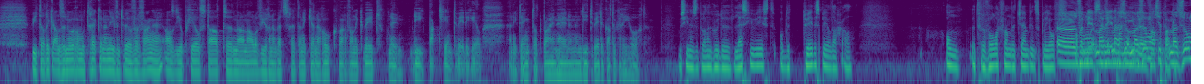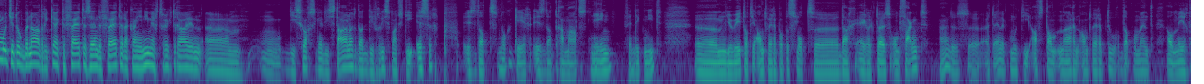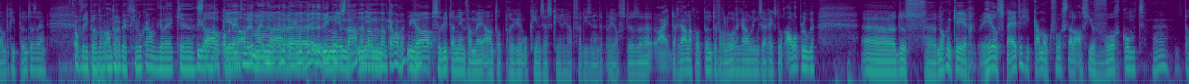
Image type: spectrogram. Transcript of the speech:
wie dat ik aan zijn oren moet trekken en eventueel vervangen als die op geel staat na een half uur in een wedstrijd. En ik ken er ook waarvan ik weet nee, die pakt geen tweede geel. En ik denk dat Brian Heinen in die tweede categorie hoort. Misschien is het wel een goede les geweest op de tweede speeldag al. Om het vervolg van de Champions Playoffs uh, op een meer maar, maar, zo, maar, zo uh, moet je het, maar zo moet je het ook benaderen. Kijk, de feiten zijn de feiten. Dat kan je niet meer terugdraaien. Uh, die schorsingen die staan er, dat, die verliesmatch die is er. Pff, is dat nog een keer, is dat dramatisch? Nee, vind ik niet. Um, je weet dat je Antwerpen op een slotdag uh, eigenlijk thuis ontvangt. Dus uh, uiteindelijk moet die afstand naar een Antwerp toe op dat moment al meer dan drie punten zijn. Of drie punten. Antwerpen heeft genoeg aan gelijk uh, ja, op, okay, op het eind van de rit. Maar, maar de, je moet binnen de drie neem, punten staan en neem, dan, dan kan het. Hè? Ja, absoluut. En neem van mij aan tot Brugge ook geen zes keer gaat verliezen in de play-offs. Dus uh, er gaan nog wel punten verloren gaan links en rechts door alle ploegen. Uh, dus uh, nog een keer heel spijtig. Ik kan me ook voorstellen als je voorkomt, hè,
